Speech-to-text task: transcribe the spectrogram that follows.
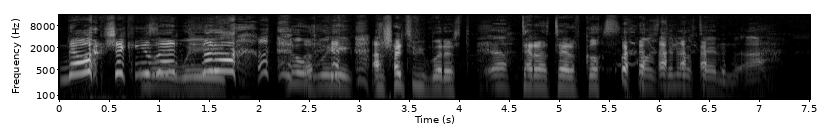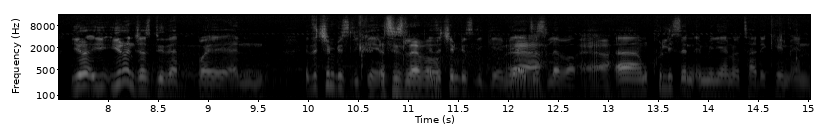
no, shaking his No head. way. No, No way. I'm trying to be modest. Yeah. 10 out of 10, of course. Of course, 10 out of 10. Ah, you, don't- you, you don't just do that, boy. And it's a Champions League game. It's his level. It's a Champions League game. Yeah, Yeah, it's his level. yeah. Um, Kulis and Emiliano Tade came in.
